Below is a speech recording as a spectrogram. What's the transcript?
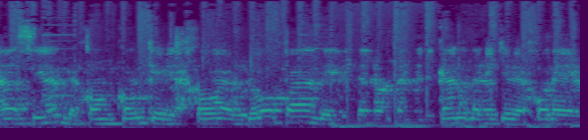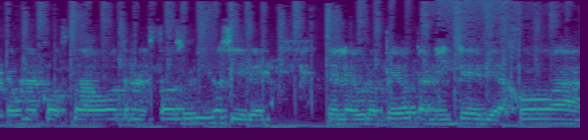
Asia, de Hong Kong, que viajó a Europa, de, norteamericano también que viajó de, una costa a otra en Estados Unidos y de, del europeo también que viajó a,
